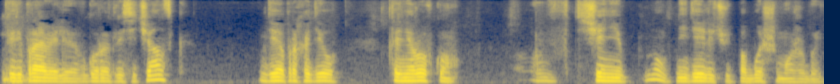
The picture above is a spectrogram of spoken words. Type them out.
Переправили в город Лисичанск, где я проходил тренировку в течение ну, недели, чуть побольше, может быть.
